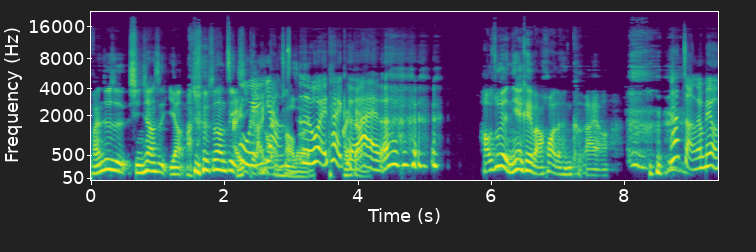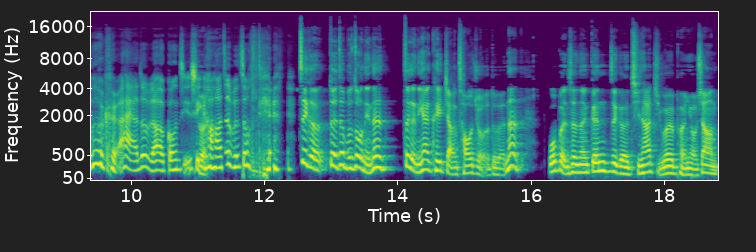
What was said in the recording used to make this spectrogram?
反正就是形象是一样嘛，就是说让自己不一样，刺猬太可爱了，豪猪也你也可以把它画的很可爱啊，它长得没有那么可爱啊，这比较有攻击性，好，这不是重点，这个对，这不是重点，但这个你看可以讲超久的，对不对？那。我本身呢，跟这个其他几位朋友，像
